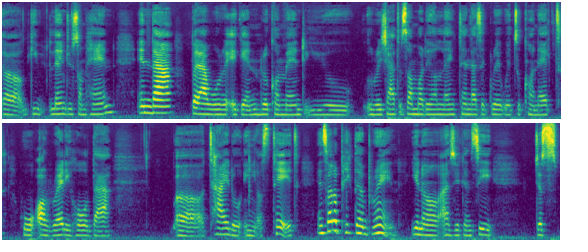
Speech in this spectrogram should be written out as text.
uh, give lend you some hand in that. But I would again recommend you reach out to somebody on LinkedIn. That's a great way to connect who already hold that uh, title in your state and sort of pick their brain. You know, as you can see, just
